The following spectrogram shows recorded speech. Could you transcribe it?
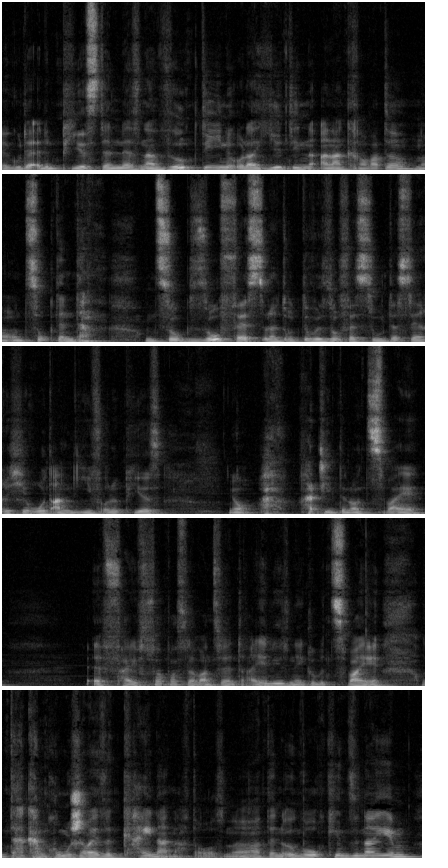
Der gute Adam Pierce, denn Lesnar wirkte ihn oder hielt ihn an der Krawatte ne, und zog dann dann und zog so fest oder drückte wohl so fest zu, dass der richtig rot anlief oder Pierce. Ja, hat die dann noch zwei F5s verpasst, da waren es ja drei gewesen, nee, ich glaube zwei. Und da kam komischerweise keiner nach draußen. Ne? Hat dann irgendwo auch keinen Sinn ergeben.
